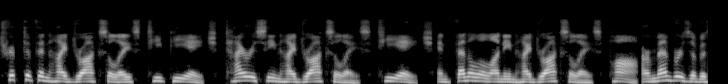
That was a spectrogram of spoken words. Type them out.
Tryptophan hydroxylase (TPH), tyrosine hydroxylase (TH), and phenylalanine hydroxylase (PA) are members of a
